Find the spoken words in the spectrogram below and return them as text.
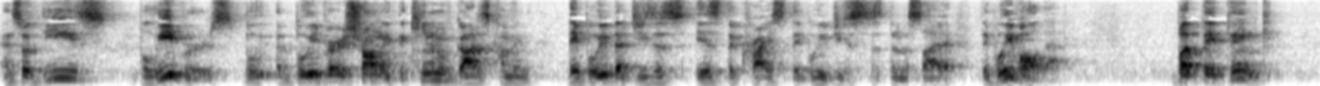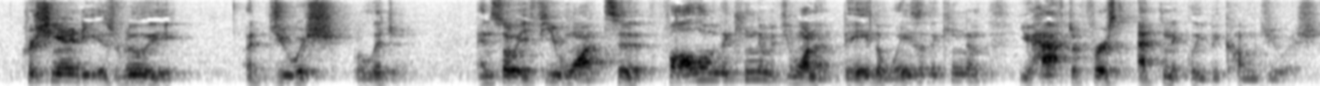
And so these believers believe very strongly the kingdom of God is coming. They believe that Jesus is the Christ. They believe Jesus is the Messiah. They believe all that. But they think Christianity is really a Jewish religion. And so, if you want to follow the kingdom, if you want to obey the ways of the kingdom, you have to first ethnically become Jewish.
